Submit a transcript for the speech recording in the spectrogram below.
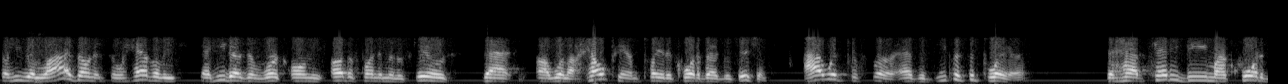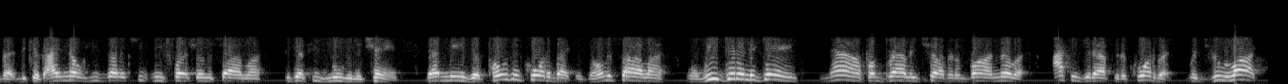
So he relies on it so heavily that he doesn't work on the other fundamental skills that uh, will help him play the quarterback position. I would prefer, as a defensive player, to have Teddy be my quarterback because I know he's going to keep me fresh on the sideline because he's moving the chain. That means the opposing quarterback is on the sideline. When we get in the game, now from Bradley Chubb and Von Miller, I can get after the quarterback. With Drew Lock,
